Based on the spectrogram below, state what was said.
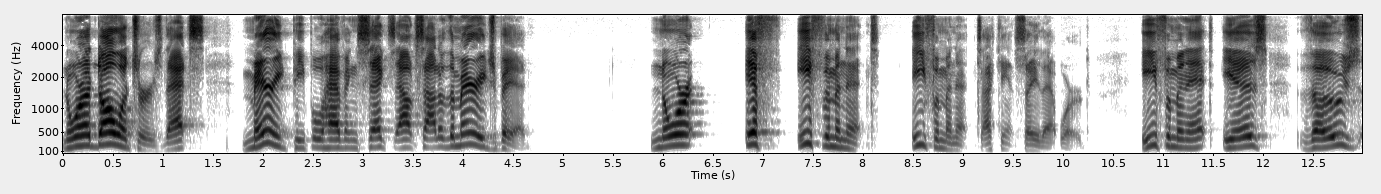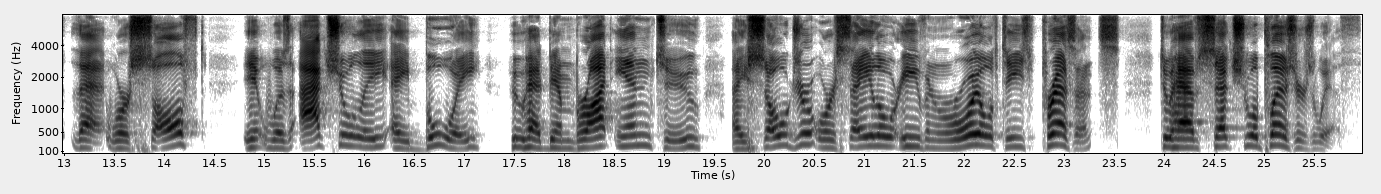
Nor idolaters, that's married people having sex outside of the marriage bed nor if effeminate. Effeminate, I can't say that word. Effeminate is those that were soft. It was actually a boy who had been brought into a soldier or sailor or even royalty's presence to have sexual pleasures with.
